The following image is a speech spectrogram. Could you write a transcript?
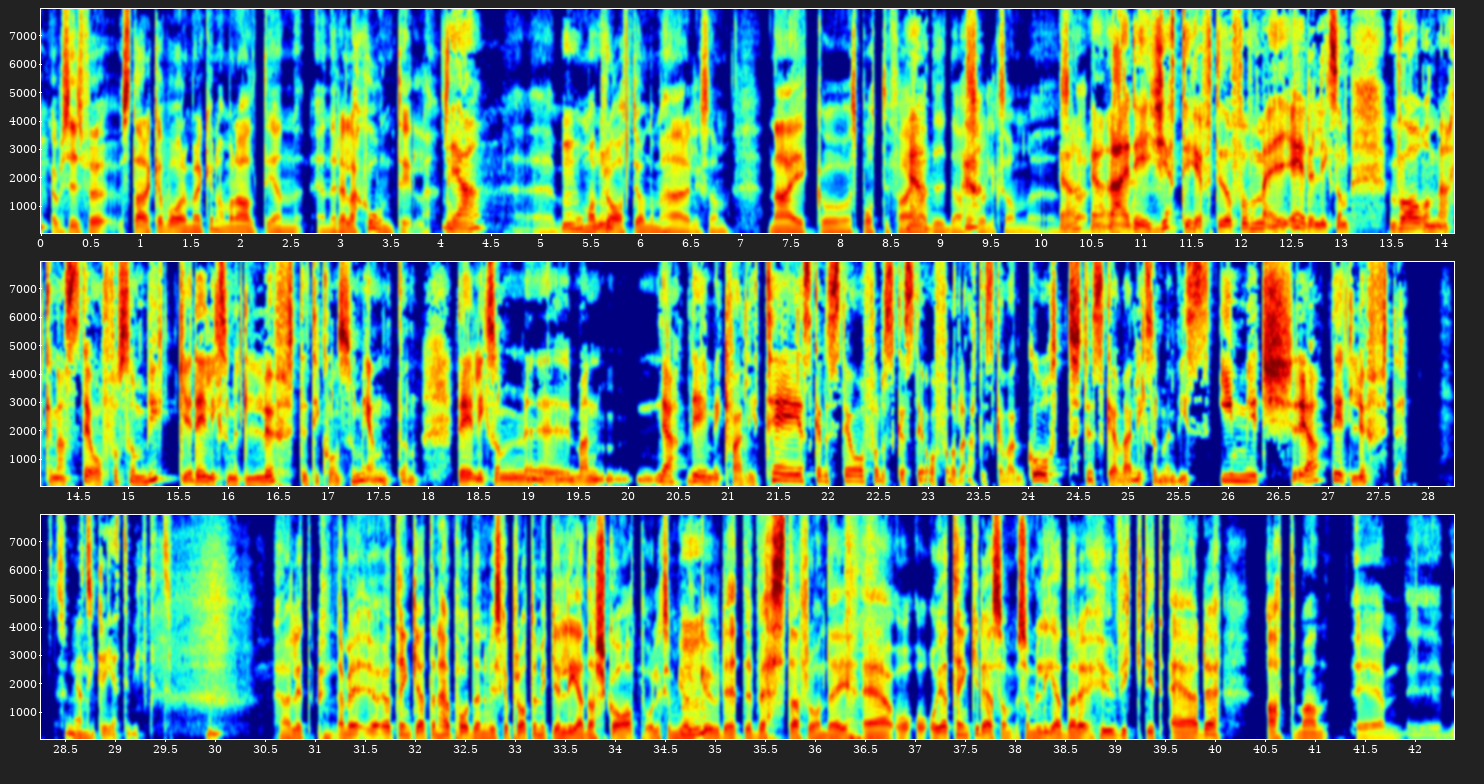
Ja, precis, för starka varumärken har man alltid en, en relation till. Ja. Mm, och man mm. pratar ju om de här liksom, Nike och Spotify, ja. Adidas och liksom eh, ja, sådär. Ja. Nej, det är jättehäftigt och för mig är det liksom varumärkena står för så mycket. Det är liksom ett löfte till konsumenten. Det är liksom, eh, man, ja, det är med kvalitet ska det stå för, det ska stå för att det ska vara gott, det ska vara liksom en viss image. Ja, det är ett löfte som mm. jag tycker är jätteviktigt. Härligt. Ja, men jag, jag, tänker att den här podden, vi ska prata mycket ledarskap och liksom mjölka mm. ur det, det, bästa från dig. Eh, och, och, och, jag tänker det som, som ledare, hur viktigt är det att man eh,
